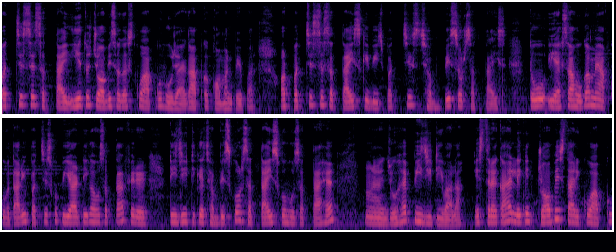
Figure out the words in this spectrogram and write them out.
25 से 27 ये तो 24 अगस्त को आपको हो जाएगा आपका कॉमन पेपर और 25 से 27 के बीच 25, 26 और 27 तो ऐसा होगा मैं आपको बता रही हूँ 25 को पीआरटी का हो सकता है फिर टीजीटी का 26 को और 27 को हो सकता है जो है पीजीटी वाला इस तरह का है। लेकिन 24 तारीख को आपको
